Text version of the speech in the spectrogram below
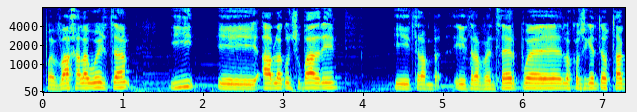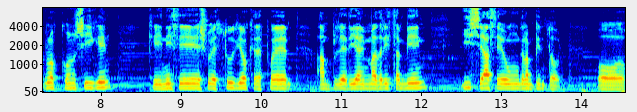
pues baja la huerta y eh, habla con su padre y tras, y tras vencer pues los consiguientes obstáculos consigue que inicie sus estudios que después ampliaría en Madrid también y se hace un gran pintor. O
